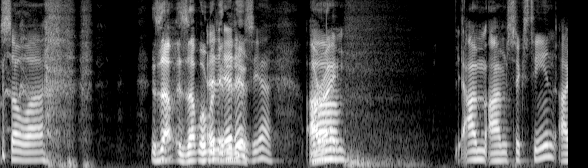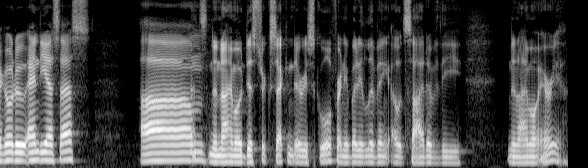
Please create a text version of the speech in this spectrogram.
So uh, Is that is that what we're it, gonna it do? is, yeah. All right. um, I'm I'm 16. I go to NDSS. Um, It's Nanaimo District Secondary School for anybody living outside of the Nanaimo area.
